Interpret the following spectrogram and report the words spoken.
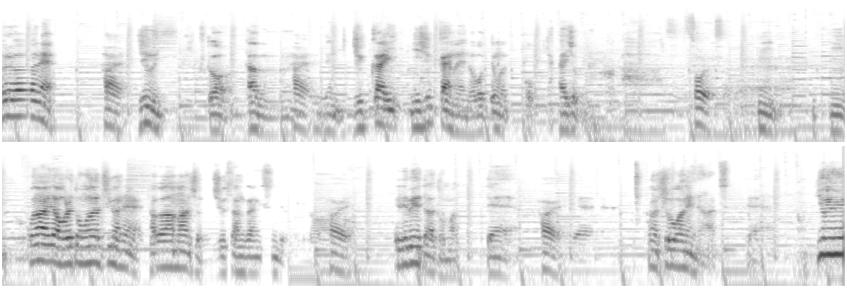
それはね、はい。ジムに行くと多分、はい。10回20回まで登ってもお大丈夫なそうですよね、この間俺友達がねタワーマンションの13階に住んでるんだけど、はい。エレベーター止まってはいあしょうがねえなっつって「よよよ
